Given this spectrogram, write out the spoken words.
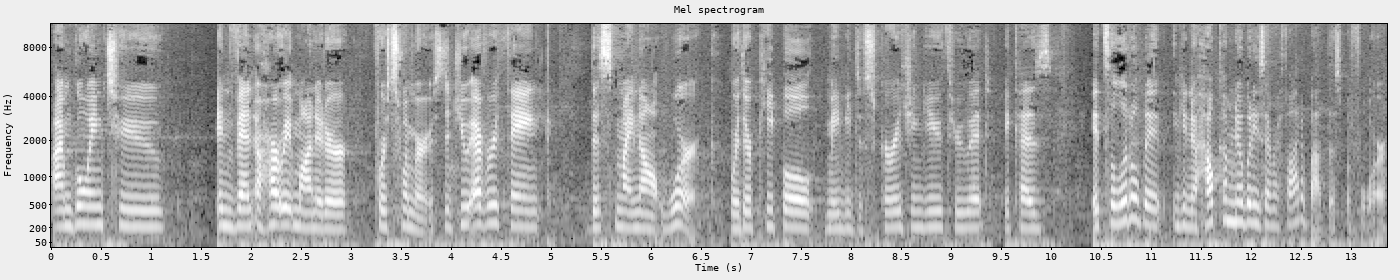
I'm going to invent a heart rate monitor for swimmers, did you ever think this might not work? Were there people maybe discouraging you through it? Because it's a little bit, you know, how come nobody's ever thought about this before?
